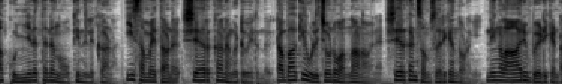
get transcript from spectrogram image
ആ കുഞ്ഞിനെ തന്നെ നോക്കി നിൽക്കുകയാണ്. ഈ സമയത്താണ് ഷേർഖാൻ അങ്ങോട്ട് വരുന്നത്. ടബാക്കി വിളിച്ചോണ്ട് വന്നാണ് അവനെ. ഷേർഖാൻ സംസാരിക്കാൻ തുടങ്ങി. നിങ്ങൾ ആരും പേടിക്കണ്ട.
